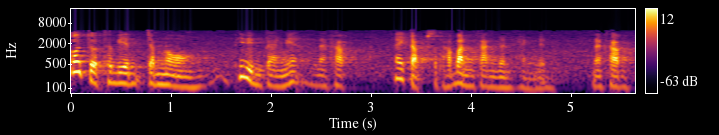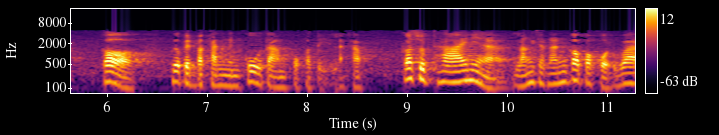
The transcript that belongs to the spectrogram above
ก็จดทะเบียนจำนองที่ดินแปลงนี้นะครับ ให้กับสถาบันการเงินแห่งหนึ่งนะครับ ก็เพื่อเป็นประกันเงินกู้ตามปกติแหละครับ ก็สุดท้ายเนี่ย หลังจากนั้นก็ปรากฏว่า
